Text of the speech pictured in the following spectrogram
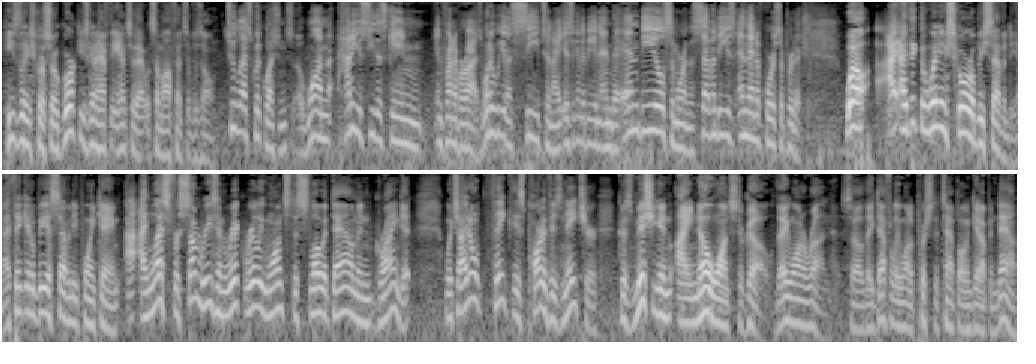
he's the leading scorer. So Gorgui's going to have to answer that with some offense of his own. Two last quick questions. Uh, One, how do you see this game in front of our eyes? What are we going to see tonight? Is it going to be an end-to-end deal, somewhere in the 70s, and then, of course, a prediction? Well, I, I think the winning score will be 70. I think it'll be a 70 point game. I, unless for some reason Rick really wants to slow it down and grind it, which I don't think is part of his nature, because Michigan, I know, wants to go. They want to run. So they definitely want to push the tempo and get up and down.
